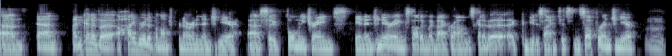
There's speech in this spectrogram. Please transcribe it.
Um, and I'm kind of a, a, hybrid of an entrepreneur and an engineer. Uh, so formally trained in engineering, started my background as kind of a, a computer scientist and software engineer. Mm.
